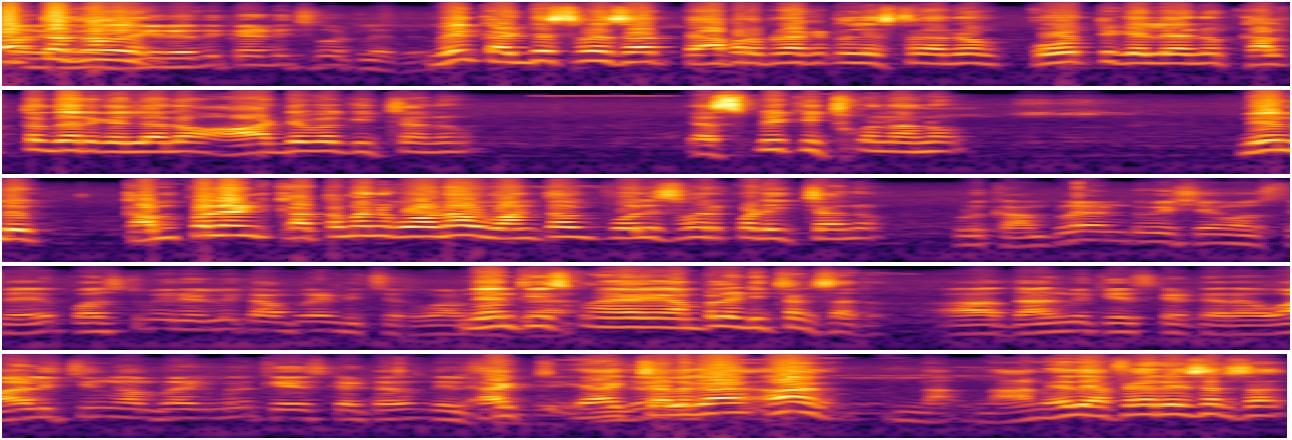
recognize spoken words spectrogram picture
వర్తకుల్ని. మేము ఖండిస్తున్నాం సార్ పేపర్ ప్రకటనలు ఇస్తున్నాను కోర్టుకి వెళ్ళాను కలెక్టర్ దగ్గరికి వెళ్ళాను ఆర్డీఓకి ఇచ్చాను ఎస్పీకి ఇచ్చుకున్నాను. నేను కంప్లైంట్ కట్టమని కూడా వన్ టౌన్ పోలీస్ వారికి కూడా ఇచ్చాను. ఇప్పుడు కంప్లైంట్ విషయం వస్తే ఫస్ట్ మీరు వెళ్ళి కంప్లైంట్ ఇచ్చారు వాళ్ళు నేను తీసుకుని కంప్లైంట్ ఇచ్చాను సార్. దాని మీద కేసు కట్టారా? వాళ్ళు ఇచ్చిన కంప్లైంట్ మీద కేసు కట్టారని తెలుసు. యాక్చువల్గా నా- మీద ఎఫ్ఐఆర్ వేశారు సార్.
